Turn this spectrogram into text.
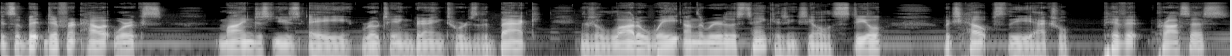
it's a bit different how it works. Mine just use a rotating bearing towards the back. There's a lot of weight on the rear of this tank, as you can see all the steel, which helps the actual pivot process.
